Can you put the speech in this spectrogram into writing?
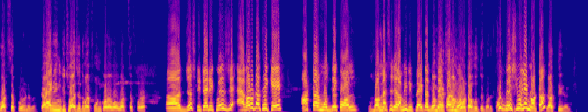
হোয়াটসঅ্যাপ করে নেবেন। টাইমিং কিছু আছে তোমার ফোন করা বা হোয়াটসঅ্যাপ করার? জাস্ট এটাই রিকোয়েস্ট যে এগারোটা থেকে আটটার মধ্যে কল বা মেসেজের আমি রিপ্লাইটা দিতে পারব। নটা হতে পারে খুব বেশি হলে নটা। রাত্রির আর কি।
